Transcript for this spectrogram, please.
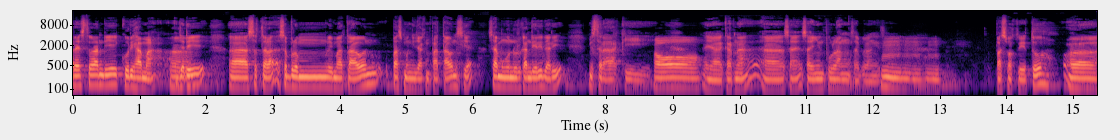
restoran di Kurihama. Jadi eh, setelah sebelum lima tahun, pas menginjak empat tahun sih, saya mengundurkan diri dari Mr. Araki. Oh. Ya karena eh, saya, saya ingin pulang, saya bilang gitu. Hmm, hmm, hmm. Pas waktu itu eh,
